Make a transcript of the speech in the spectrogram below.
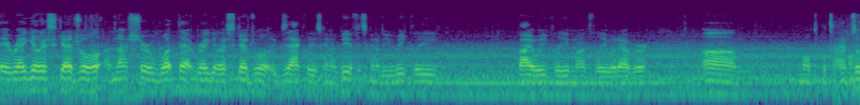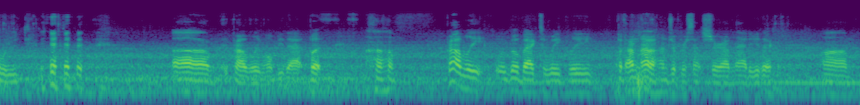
a regular schedule. I'm not sure what that regular schedule exactly is going to be, if it's going to be weekly, bi weekly, monthly, whatever, um, multiple times a week. um, it probably won't be that, but um, probably we'll go back to weekly, but I'm not 100% sure on that either. Um,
